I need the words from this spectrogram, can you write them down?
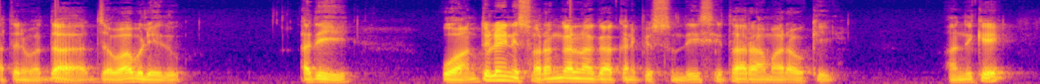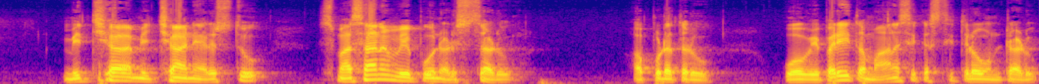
అతని వద్ద జవాబు లేదు. అది ఓ అంతులేని స్వరంగంలాగా కనిపిస్తుంది సీతారామారావుకి. అందుకే మిథ్యా మిథ్యా అని అరుస్తూ శ్మశానం వైపు నడుస్తాడు. అప్పుడతడు ఓ విపరీత మానసిక స్థితిలో ఉంటాడు.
